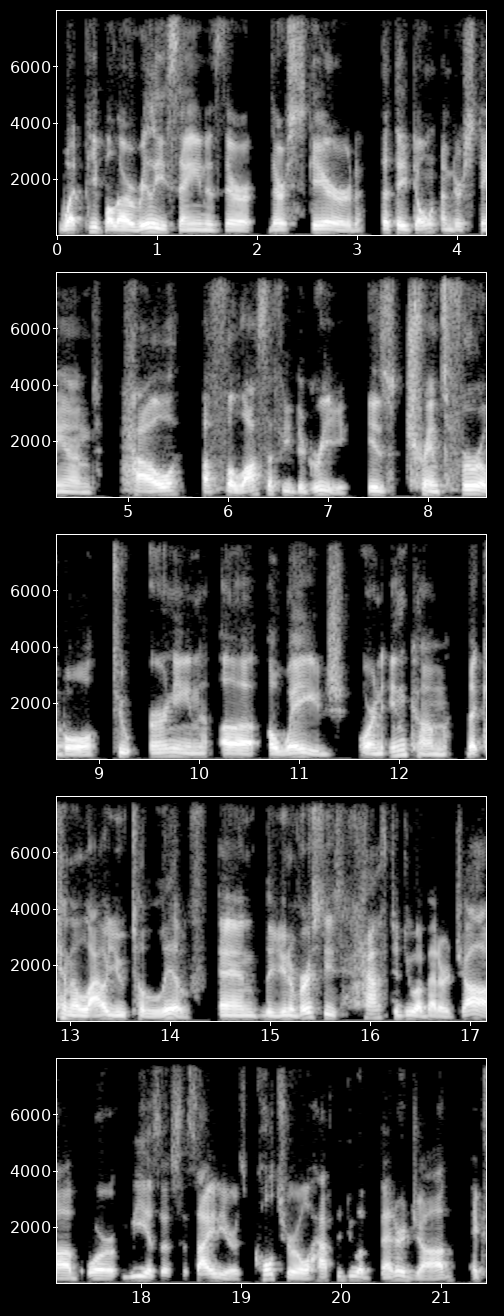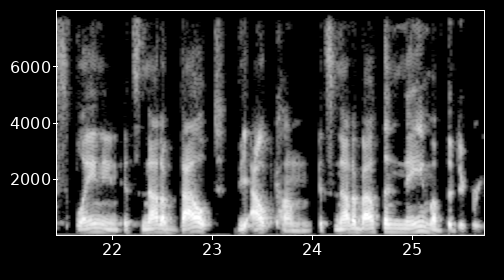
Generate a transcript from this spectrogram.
what people are really saying is they're they're scared that they don't understand how a philosophy degree is transferable to earning a, a, wage or an income that can allow you to live. And the universities have to do a better job, or we as a society or as culture will have to do a better job explaining it's not about the outcome, it's not about the name of the degree.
